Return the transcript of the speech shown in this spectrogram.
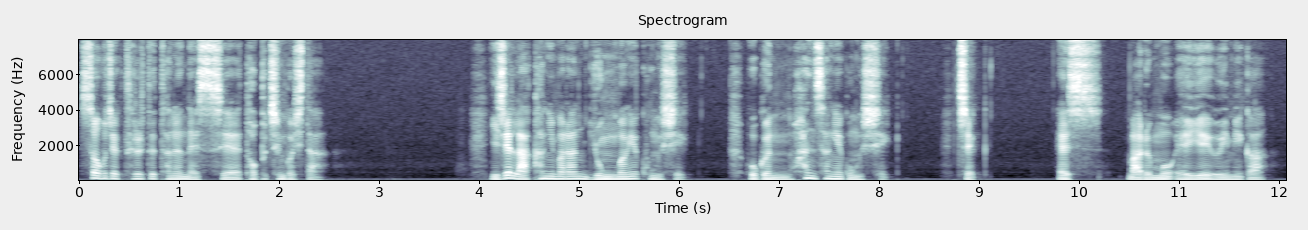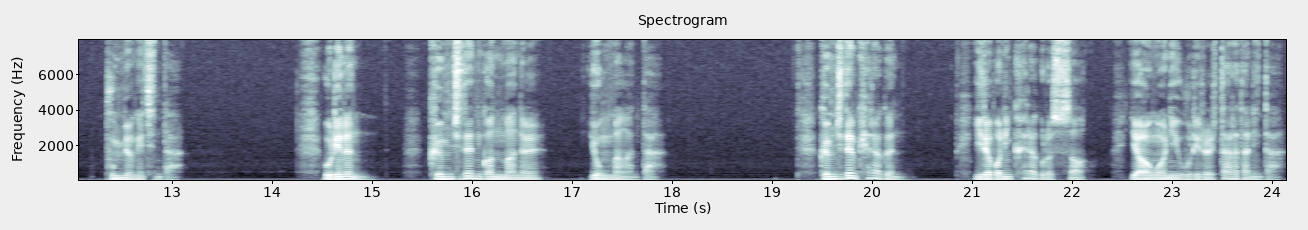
서브젝트를 뜻하는 S에 덧붙인 것이다. 이제 락항이 말한 욕망의 공식 혹은 환상의 공식, 즉 S 마르모 A의 의미가 분명해진다. 우리는 금지된 것만을 욕망한다. 금지된 쾌락은 잃어버린 쾌락으로서 영원히 우리를 따라다닌다.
